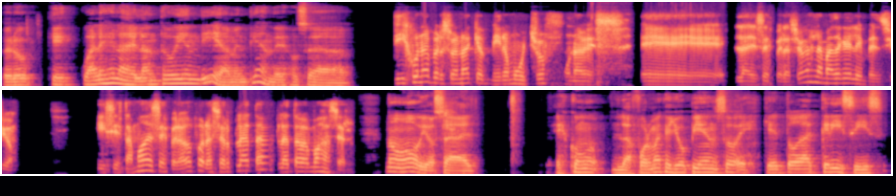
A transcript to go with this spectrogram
Pero, ¿qué, ¿cuál es el adelanto hoy en día? ¿Me entiendes? O sea... Dijo una persona que admiro mucho una vez, eh, la desesperación es la madre de la invención. Y si estamos desesperados por hacer plata, plata vamos a hacer. No, obvio, o sea, es como la forma que yo pienso es que toda crisis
